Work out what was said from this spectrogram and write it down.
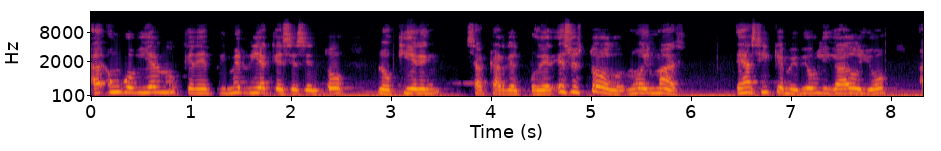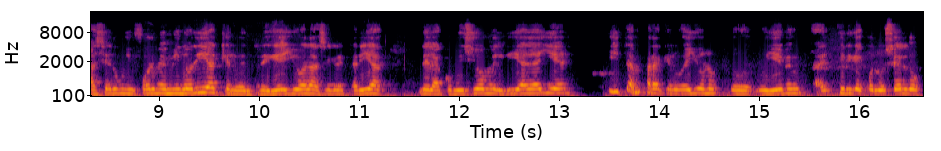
a un gobierno que desde el primer día que se sentó lo quieren sacar del poder. Eso es todo, no hay más. Es así que me vi obligado yo a hacer un informe de minoría que lo entregué yo a la Secretaría de la Comisión el día de ayer y tan para que lo- ellos lo, lo- lo lleven, tiene que conocerlo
